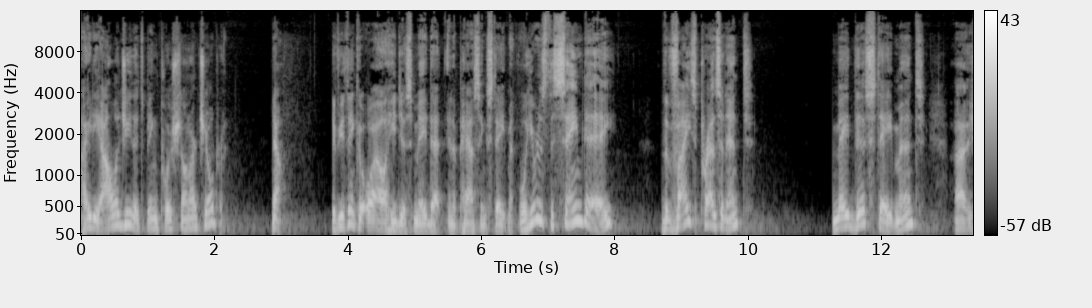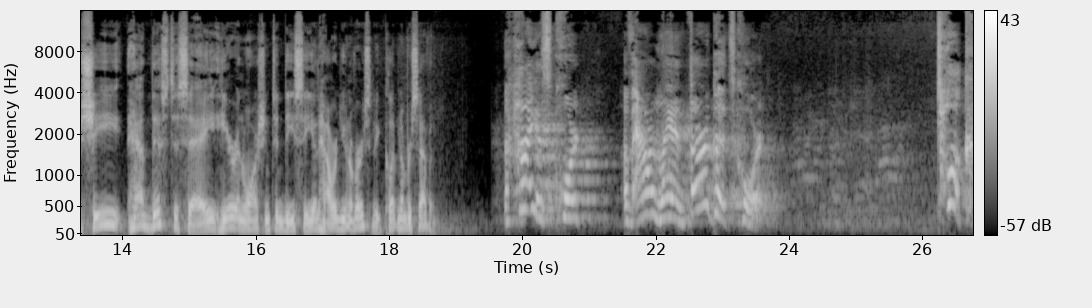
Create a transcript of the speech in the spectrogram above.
ideology that's being pushed on our children. Now, if you think, well, he just made that in a passing statement. Well, here is the same day the vice president made this statement. Uh, she had this to say here in Washington, D.C. at Howard University. Clip number seven. The highest court of our land, Thurgood's Court, took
